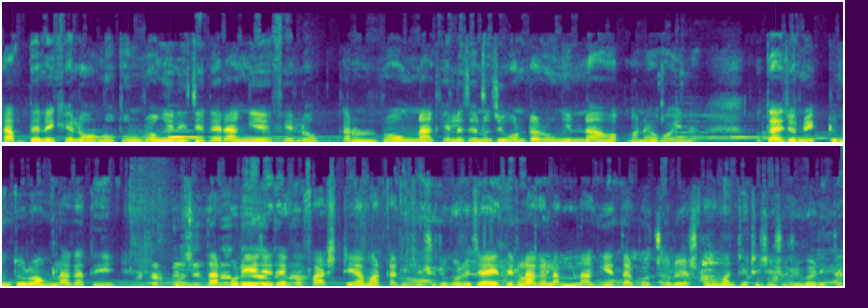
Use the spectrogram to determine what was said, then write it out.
সাবধানে খেলো নতুন রঙে নিজেকে রাঙিয়ে ফেলো কারণ রং না খেলে যেন জীবনটা রঙিন না মানে হয় না। তো তাই জন্য একটু কিন্তু রং লাগাতে তারপরে এই যে দেখো ফার্স্টে আমার কাকি শ্বশুরি করে জায়েদের লাগালাম লাগিয়ে তারপর চলে আসলাম আমার ঝিঠি শ্বশুরি বাড়িতে।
